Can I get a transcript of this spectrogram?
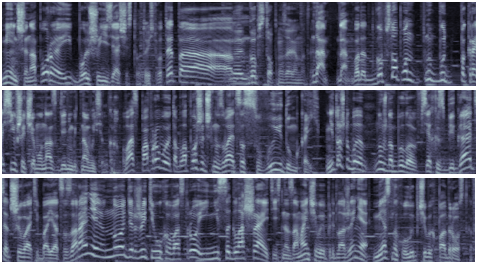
меньше напора и больше изящества. То есть вот это... Э, гоп-стоп назовем это. Да, да. Вот этот гоп-стоп, он ну, будет покрасивше, чем у нас где-нибудь на выселках. Вас попробуют облапошить, что называется, с выдумкой. Не то чтобы нужно было всех избегать, отшивать и бояться заранее, но держите ухо востро и не соглашайтесь на заманчивые предложения местных улыбчивых подростков подростков.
